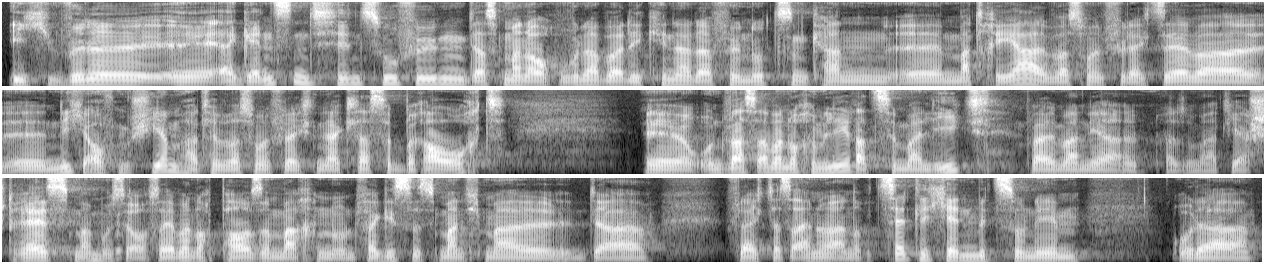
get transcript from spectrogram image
Ich würde äh, ergänzend hinzufügen, dass man auch wunderbar die Kinder dafür nutzen kann, äh, Material, was man vielleicht selber äh, nicht auf dem Schirm hatte, was man vielleicht in der Klasse braucht äh, und was aber noch im Lehrerzimmer liegt, weil man ja, also man hat ja Stress, man muss ja auch selber noch Pause machen und vergisst es manchmal, da vielleicht das eine oder andere Zettelchen mitzunehmen oder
